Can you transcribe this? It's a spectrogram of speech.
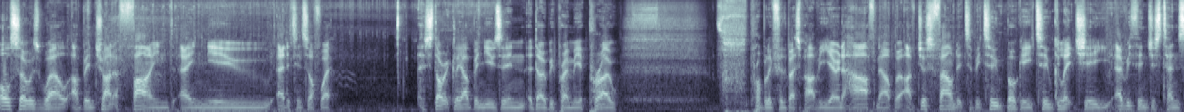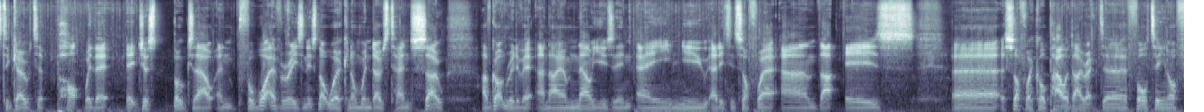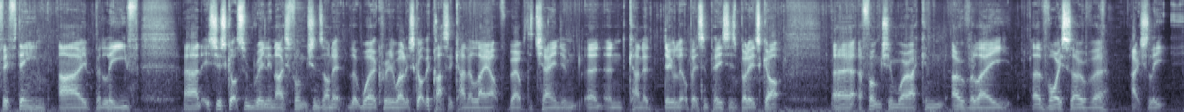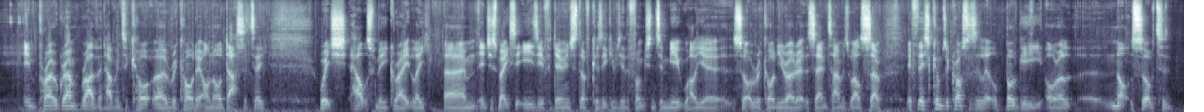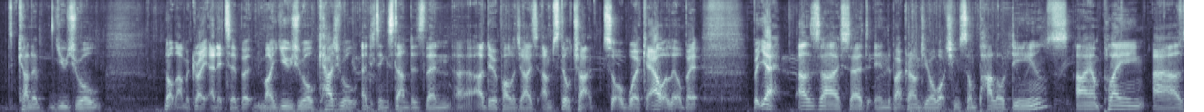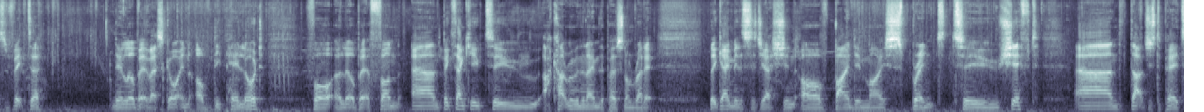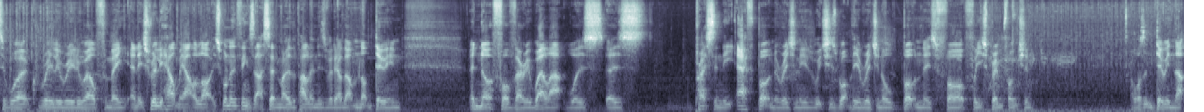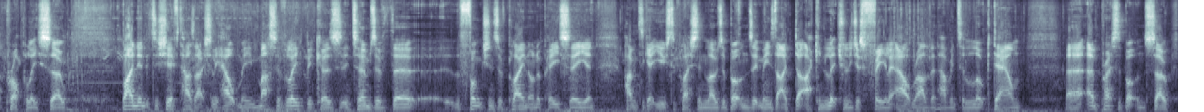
Also, as well, I've been trying to find a new editing software. Historically, I've been using Adobe Premiere Pro probably for the best part of a year and a half now, but I've just found it to be too buggy, too glitchy. Everything just tends to go to pot with it. It just bugs out, and for whatever reason, it's not working on Windows 10. So I've gotten rid of it, and I am now using a new editing software, and that is uh, a software called PowerDirector 14 or 15, I believe. And it's just got some really nice functions on it that work really well. It's got the classic kind of layout for be able to change and, and, and kind of do little bits and pieces, but it's got uh, a function where I can overlay a voiceover actually in program rather than having to uh, record it on Audacity which helps me greatly. Um, it just makes it easier for doing stuff because it gives you the function to mute while you're sort of recording your audio at the same time as well. So if this comes across as a little buggy or a, uh, not sort of to kind of usual not that I'm a great editor, but my usual casual editing standards, then uh, I do apologise. I'm still trying to sort of work it out a little bit. But yeah, as I said in the background, you're watching some Paladins. I am playing as Viktor, doing a little bit of escorting of the payload for a little bit of fun. And big thank you to, I can't remember the name of the person on Reddit that gave me the suggestion of binding my sprint to shift. And that just appeared to work really, really well for me. And it's really helped me out a lot. It's one of the things that I said in my other Paladins video that I'm not doing enough or very well at was as pressing the F button originally, which is what the original button is for, for your sprint function. I wasn't doing that properly. So binding it to shift has actually helped me massively because in terms of the the functions of playing on a PC and having to get used to pressing loads of buttons, it means that I, I can literally just feel it out rather than having to look down uh, and press the buttons. So,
